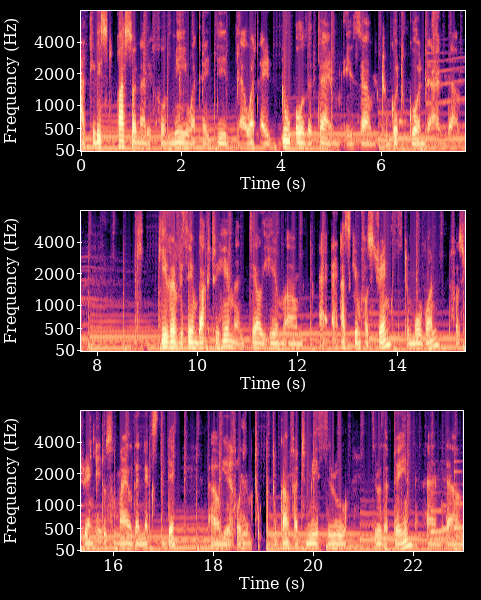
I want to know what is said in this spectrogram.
at least personally for me what i did uh, what i do all the time is um, to go to god and um, give everything back to him and tell him um, I, I ask him for strength to move on for strength Yeah. to smile the next day um, Yeah. for him to, to comfort me through through the pain and um,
